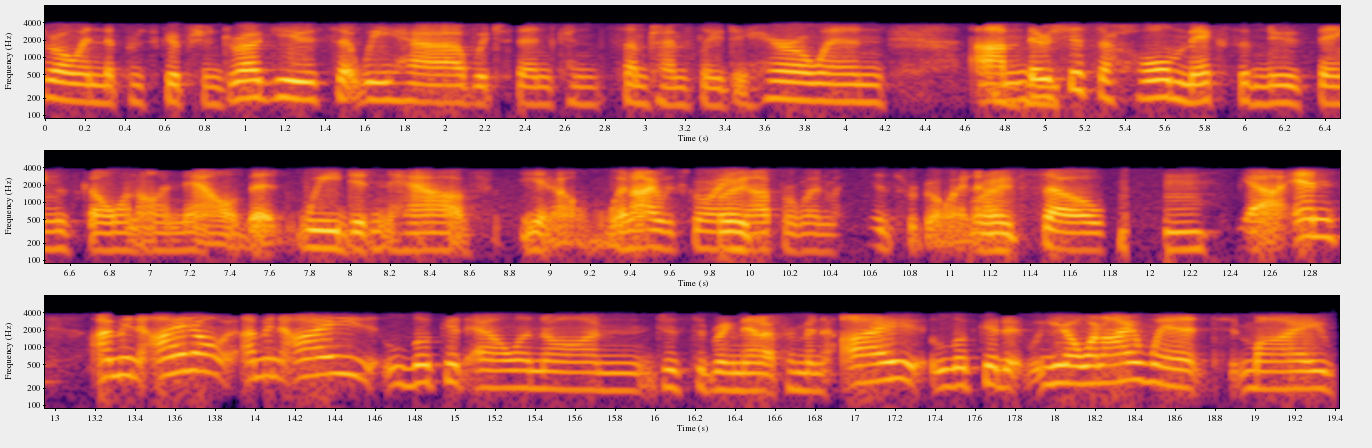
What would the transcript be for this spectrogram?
throw in the prescription drug use that we have which then can sometimes lead to heroin um Mhm. there's just a whole mix of new things going on now that we didn't have you know when i was growing Right. up or when my kids were growing Right. up so Mm. Yeah, and I mean, I don't. I mean, I look at Al-Anon just to bring that up for a minute. I look at it. You know, when I went, my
